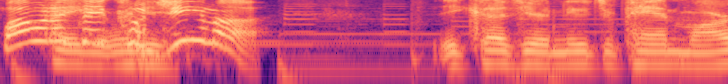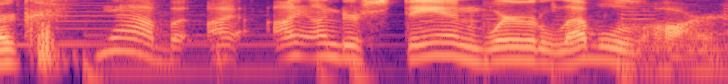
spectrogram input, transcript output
Why would Take I take when you- Kojima? because you're New Japan Mark. Yeah, but I I understand where levels are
